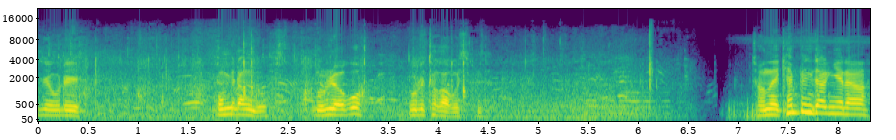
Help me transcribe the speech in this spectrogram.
이제 우리 봄이랑 노, 놀려고 놀이터 가고 있습니다. 전에 캠핑장이라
